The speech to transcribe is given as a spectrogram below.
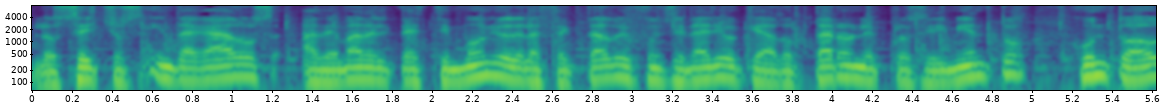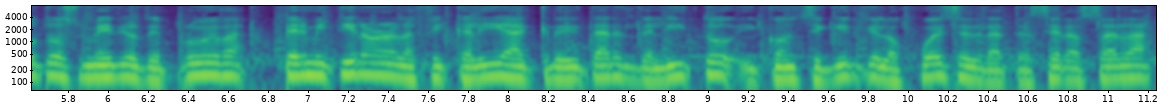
Los hechos indagados, además del testimonio del afectado y funcionario que adoptaron el procedimiento, junto a otros medios de prueba, permitieron a la Fiscalía acreditar el delito y conseguir que los jueces de la tercera sala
